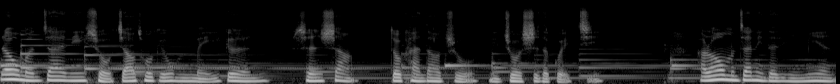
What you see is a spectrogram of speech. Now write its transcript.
让我们在你所交托给我们每一个人身上。都看到主你做事的轨迹，好让我们在你的里面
